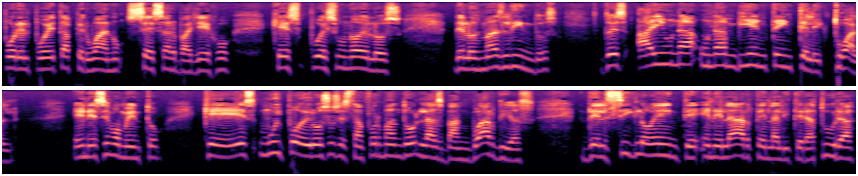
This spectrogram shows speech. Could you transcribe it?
por el poeta peruano César Vallejo, que es pues uno de los de los más lindos. Entonces hay una, un ambiente intelectual en ese momento que es muy poderoso, se están formando las vanguardias del siglo XX en el arte, en la literatura.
